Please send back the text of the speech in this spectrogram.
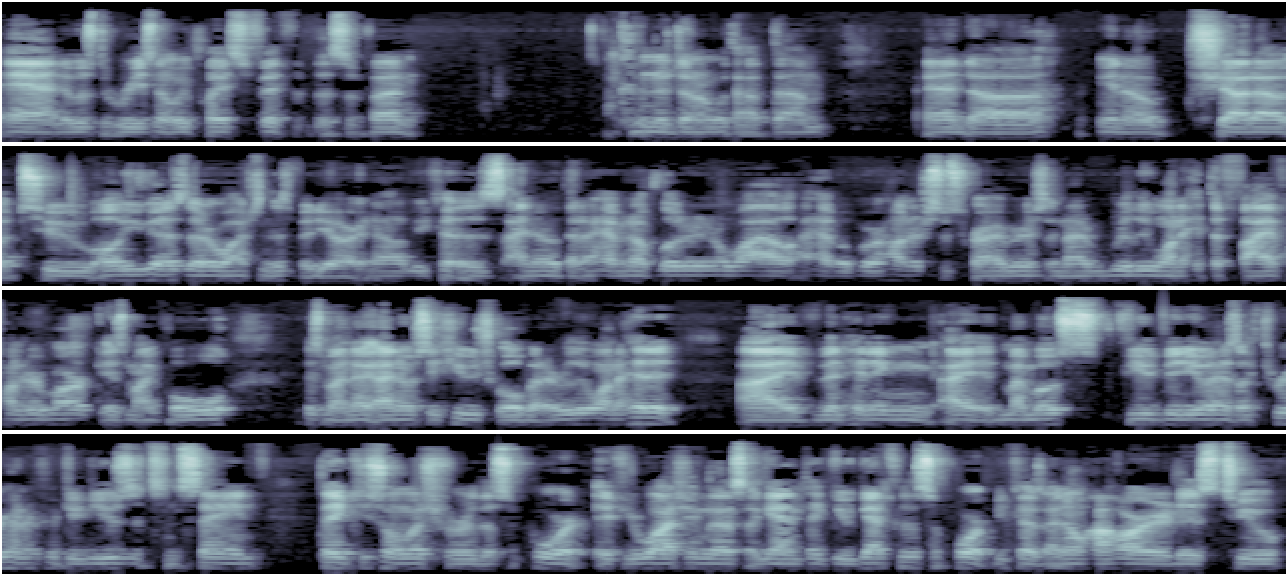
And it was the reason that we placed fifth at this event. Couldn't have done it without them. And, uh, you know, shout out to all you guys that are watching this video right now because I know that I haven't uploaded in a while. I have over 100 subscribers and I really want to hit the 500 mark is my goal. Is my I know it's a huge goal, but I really want to hit it. I've been hitting I my most viewed video has like 350 views. It's insane. Thank you so much for the support. If you're watching this, again, thank you again for the support because I know how hard it is to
